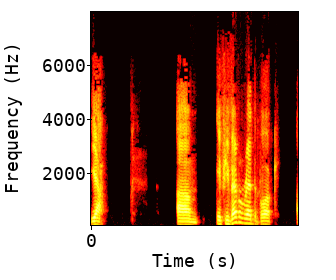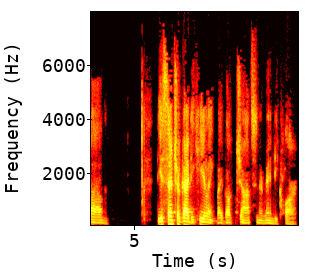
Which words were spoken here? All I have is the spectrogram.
Yeah. Um, if you've ever read the book, um, The Essential Guide to Healing by Bill Johnson and Randy Clark,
